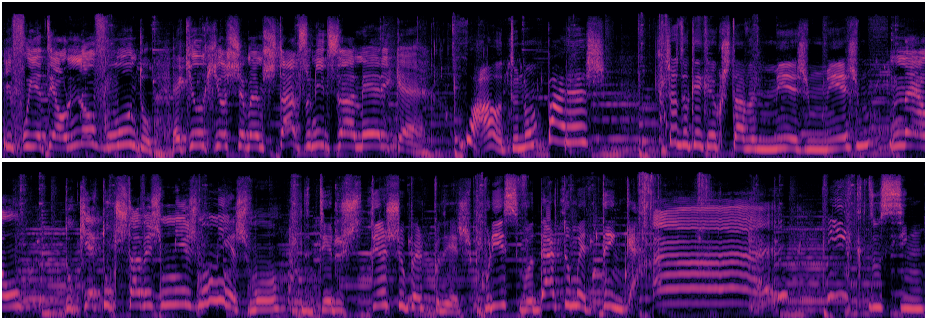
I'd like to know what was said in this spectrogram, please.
e fui até ao Novo Mundo, aquilo que hoje chamamos Estados Unidos da América. Uau, tu não paras! Já do que é que eu gostava mesmo, mesmo? Não! Do que é que tu gostavas mesmo, mesmo? De ter os teus superpoderes. Por isso, vou dar-te uma trinca. Ai! Ih, que docinho!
